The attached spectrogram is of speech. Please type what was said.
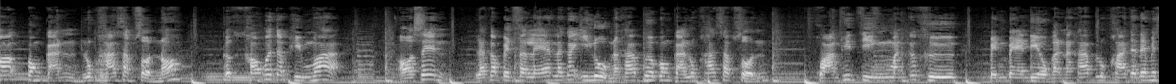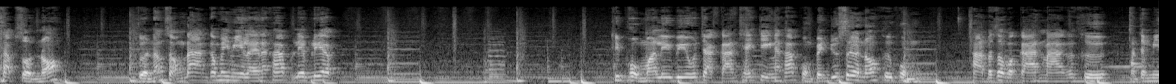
ก็ป้องกันลูกค้าสับสนเนาะก็เขาก็จะพิมพ์ว่าออเส้นแล้วก็เป็นสแลชแล้วก็ e loop นะครับเพื่อป้องกันลูกค้าสับสน ความที่จริงมันก็คือเป็นแบรนด์เดียวกันนะครับ ลูกค้าจะได้ไม่สับสนเนาะ ส่วนทั้งสองด้านก็ไม่มีอะไรนะครับ เรียบๆที่ผมมารีวิวจากการใช้จริงนะครับ ผมเป็นยูเซอร์เนาะคือผมผ่านประสบการณ์มาก็คือ มันจะมี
